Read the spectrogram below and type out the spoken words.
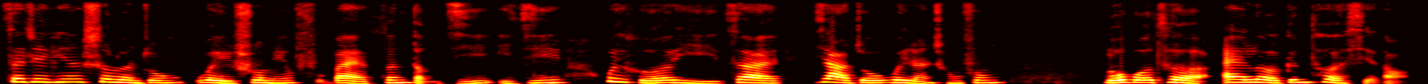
在这篇社论中，为说明腐败分等级以及为何已在亚洲蔚然成风，罗伯特·埃勒根特写道：“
